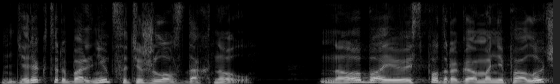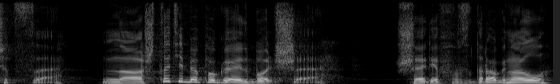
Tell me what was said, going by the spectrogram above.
Директор больницы тяжело вздохнул. «Но, боюсь, по-другому не получится. Но что тебя пугает больше?» Шериф вздрогнул,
